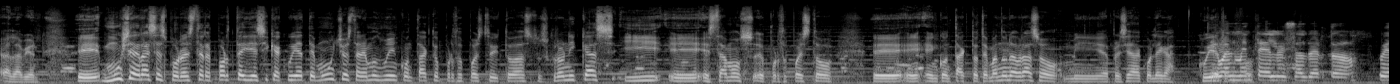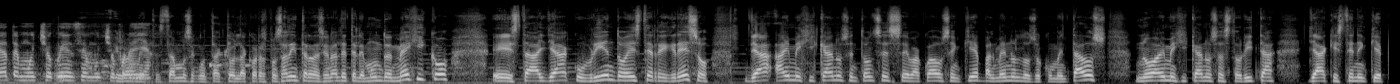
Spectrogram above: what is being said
al avión. Eh, muchas gracias por este reporte, Jessica. Cuídate mucho. Estaremos muy en contacto, por supuesto, y todas tus crónicas. Y eh, estamos, eh, por supuesto, en contacto. Te mando un abrazo, mi apreciada colega. Cuídate, Igualmente, Luis Alberto. Cuídate mucho, cuídense mucho por allá. Estamos en contacto. La corresponsal internacional de Telemundo en México está ya cubriendo este regreso. Ya hay mexicanos entonces evacuados en Kiev, al menos los documentados. No hay mexicanos hasta ahorita ya que estén en Kiev.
